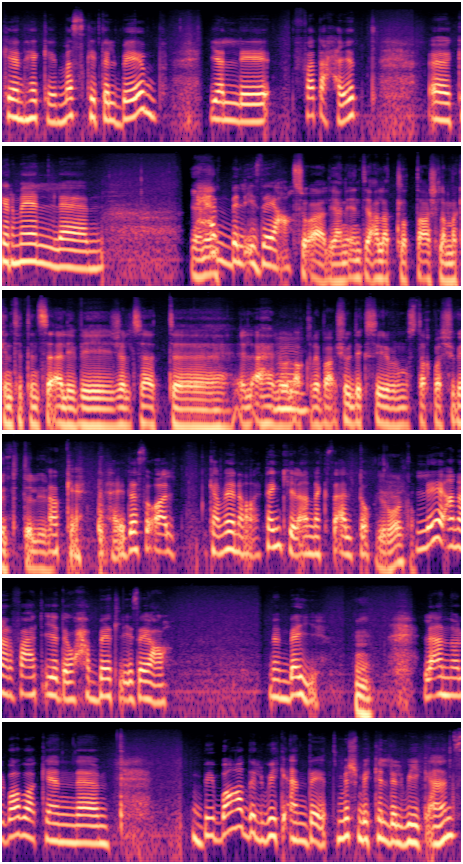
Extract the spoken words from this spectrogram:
كان هيك مسكة الباب يلي فتحت آه، كرمال يعني حب الإذاعة. سؤال يعني أنت على 13 لما كنت تنسألي بجلسات آه، الأهل مم. والأقرباء شو بدك تصيري بالمستقبل؟ شو كنت تقولي okay هيدا سؤال كمان thank you لأنك سألته. ليه أنا رفعت إيدي وحبيت الإذاعة؟ من بيي لأنه البابا كان ببعض ال weekend ات مش بكل ال weekends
